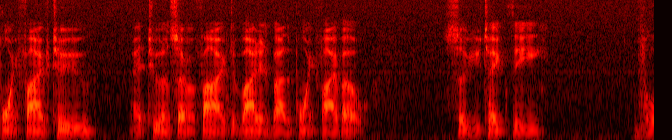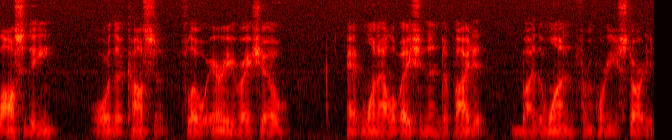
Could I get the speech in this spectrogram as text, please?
0.52 at 2.75 divided by the 0.50. So you take the velocity or the constant flow area ratio at one elevation and divide it by the one from where you started.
